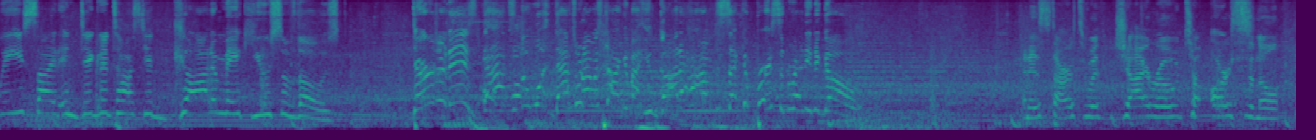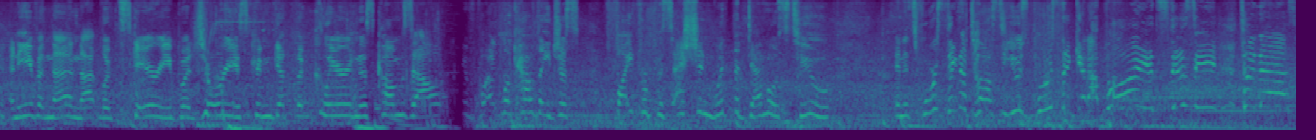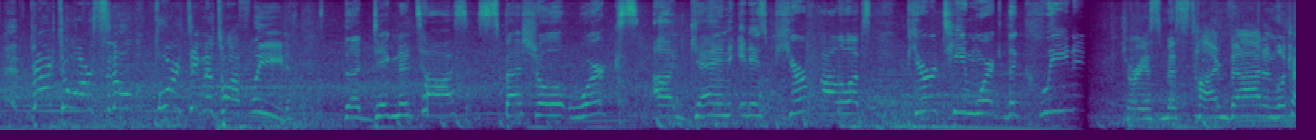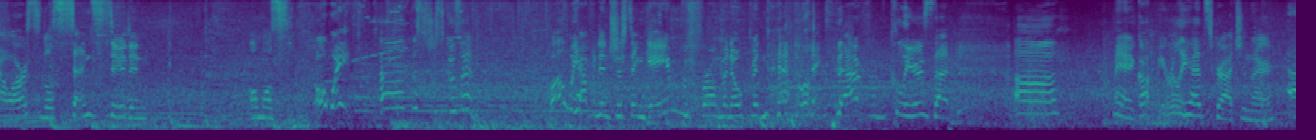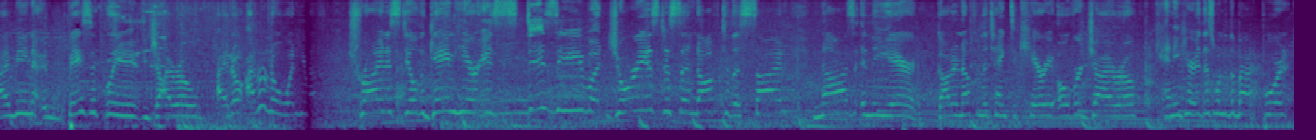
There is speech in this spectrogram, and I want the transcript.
Wayside and Dignitas, you gotta make use of those. There it is! That's the one! That's what I was talking about! You gotta have the second person ready to go! And it starts with Gyro to Arsenal. And even then, that looked scary, but Jorius couldn't get the clear, and this comes out. But look how they just fight for possession with the demos, too. And it's forced Dignitas to use boost to get up high. It's Dizzy to Nas. Back to Arsenal for a Dignitas lead. The Dignitas special works again. It is pure follow-ups, pure teamwork, the clean... Jorius mistimed that, and look how Arsenal sensed it, and almost, oh wait, uh, this just goes in. Well, we have an interesting game from an open net like that from Clears that, uh, man, it got me really head scratching there. I mean, basically, Gyro, I don't, I don't know what he trying to steal the game here is Stizzy, but Jorius to send off to the side. Nas in the air, got enough in the tank to carry over Gyro. Can he carry this one to the backboard?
